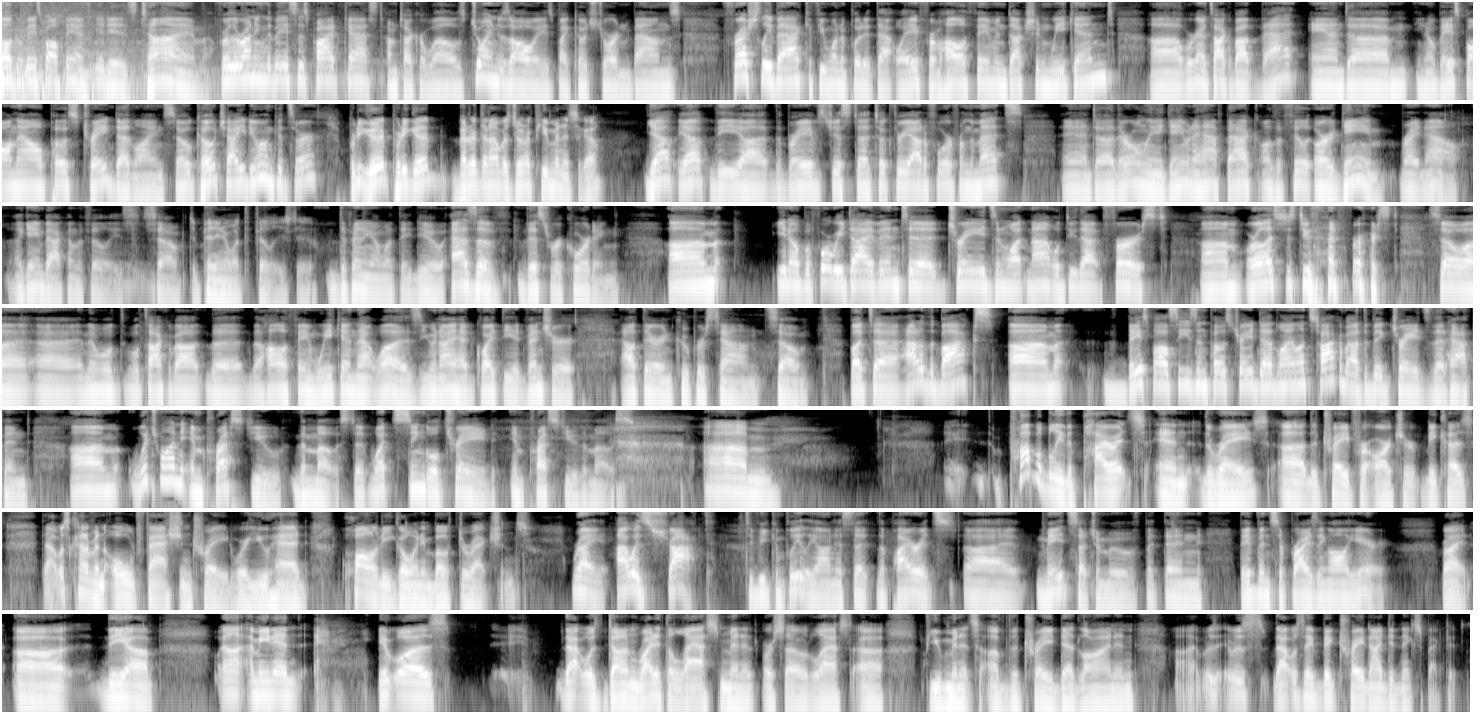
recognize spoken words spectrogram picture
Welcome, baseball fans. It is time for the Running the Bases podcast. I'm Tucker Wells, joined as always by Coach Jordan Bounds, freshly back, if you want to put it that way, from Hall of Fame induction weekend. Uh, we're going to talk about that and um, you know baseball now post trade deadline. So, Coach, how you doing, good sir? Pretty good, pretty good. Better than I was doing a few minutes ago. Yeah, yeah. The uh, the Braves just uh, took three out of four from the Mets, and uh, they're only a game and a half back on the Philly, or a game right now, a game back on the Phillies. So Depending on what the Phillies do. depending on what they do, as of this recording, um, you know, before we dive into trades and whatnot, we'll do that first. Um, or let's just do that first. So, uh, uh, and then we'll we'll talk about the the Hall of Fame weekend that was. You and I had quite the adventure out there in Cooperstown. So, but uh, out of the box, um, baseball season post trade deadline. Let's talk about the big trades that happened. Um, which one impressed you the most? Uh, What single trade impressed you the most? Um, probably the Pirates and the Rays, uh, the trade for Archer, because that was kind of an old fashioned trade where you had quality going in both directions. Right. I was shocked, to be completely honest, that the Pirates uh, made such a move, but then they've been surprising all year. Right. Uh, the uh, well, I mean, and it was that was done right at the last minute or so, the last uh, few minutes of the trade deadline, and uh, it was it was that was a big trade, and I didn't expect it.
